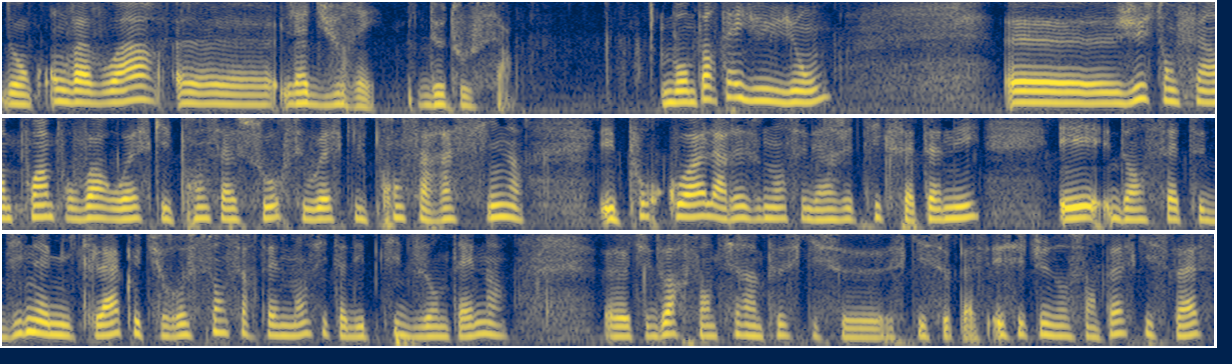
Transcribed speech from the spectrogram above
Donc on va voir euh, la durée de tout ça. Bon, portail du lion. Euh, juste on fait un point pour voir où est-ce qu'il prend sa source et où est-ce qu'il prend sa racine et pourquoi la résonance énergétique cette année est dans cette dynamique-là que tu ressens certainement si tu as des petites antennes. Euh, tu dois ressentir un peu ce qui, se, ce qui se passe. Et si tu ne ressens pas ce qui se passe,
